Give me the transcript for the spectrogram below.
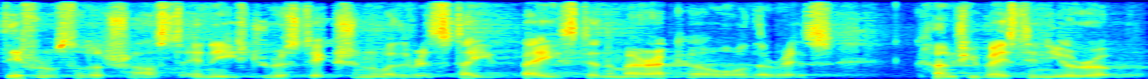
different sort of trust in each jurisdiction, whether it's state-based in America or whether it's country-based in Europe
